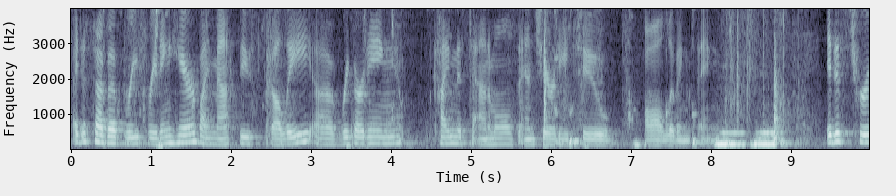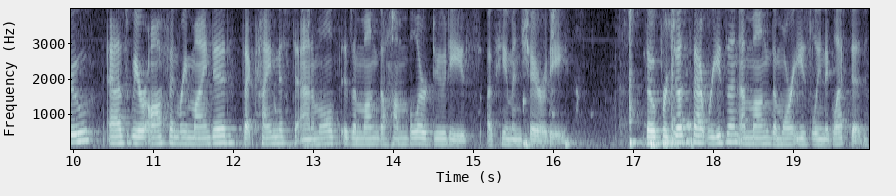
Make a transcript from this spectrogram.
I just have a brief reading here by Matthew Scully uh, regarding kindness to animals and charity to all living things. It is true, as we are often reminded, that kindness to animals is among the humbler duties of human charity, though for just that reason, among the more easily neglected.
